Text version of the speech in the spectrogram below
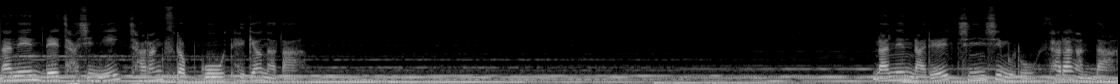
나는 내 자신이 자랑스럽고 대견하다. 나는 나를 진심으로 사랑한다.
